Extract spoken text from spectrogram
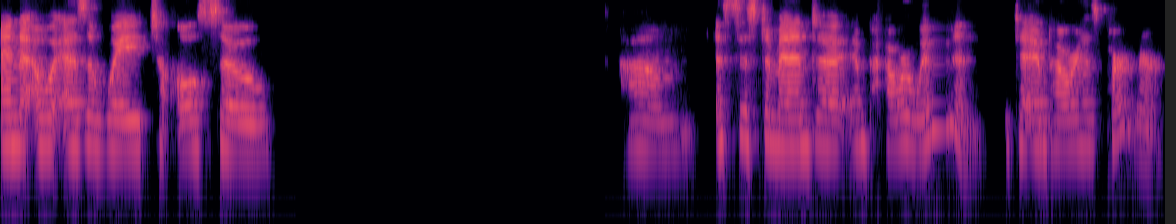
and as a way to also um, assist a man to empower women to empower his partner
